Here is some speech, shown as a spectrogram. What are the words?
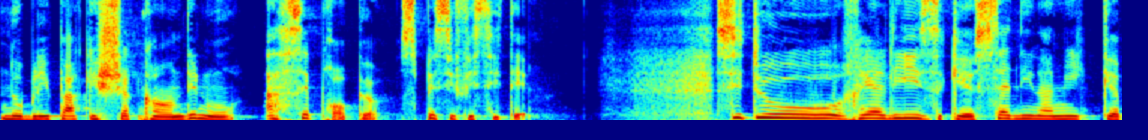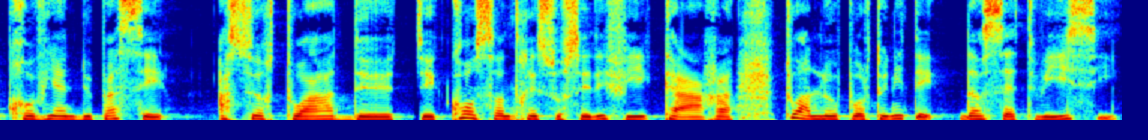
N'oublie pas que chacun de nous a ses propres spécificités. Si tu réalises que cette dynamique provient du passé, assure-toi de te concentrer sur ces défis car tu as l'opportunité dans cette vie ici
